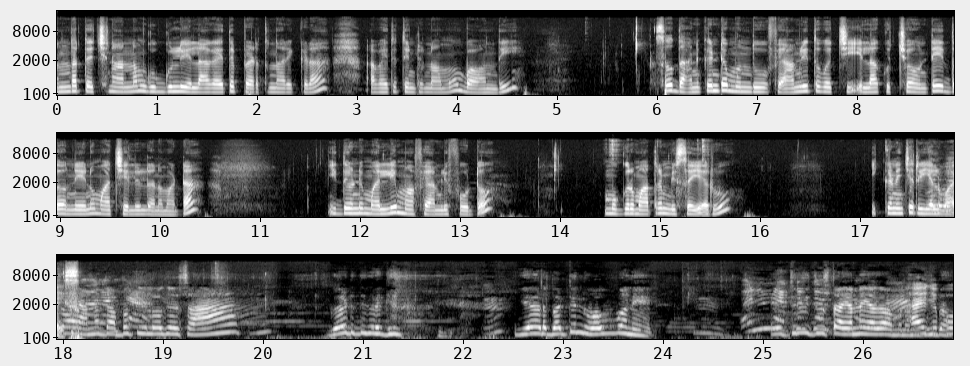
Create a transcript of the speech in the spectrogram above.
అందరు తెచ్చిన అన్నం గుగ్గుళ్ళు ఇలాగైతే పెడుతున్నారు ఇక్కడ. అవైతే తింటున్నాము బాగుంది. సో దానికంటే ముందు ఫ్యామిలీతో వచ్చి ఇలా కూర్చో ఉంటే ఇదో నేను మా చెల్లెలు అనమాట ఇదండి మళ్ళీ మా ఫ్యామిలీ ఫోటో. ముగ్గురు మాత్రం మిస్ అయ్యారు. ఇక్కడ నుంచి రియల్ వాయిస్ గేటు దగ్గరకి ఏడు పట్టింది ఒవ్వని తిరిగి చూస్తా అన్న కదా హాయ్ చెప్పు.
